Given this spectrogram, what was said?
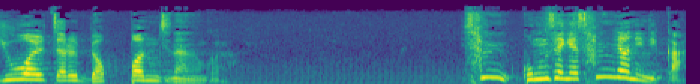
6월절을 몇 번 지나는 거예요? 3, 공생에 3년이니까.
